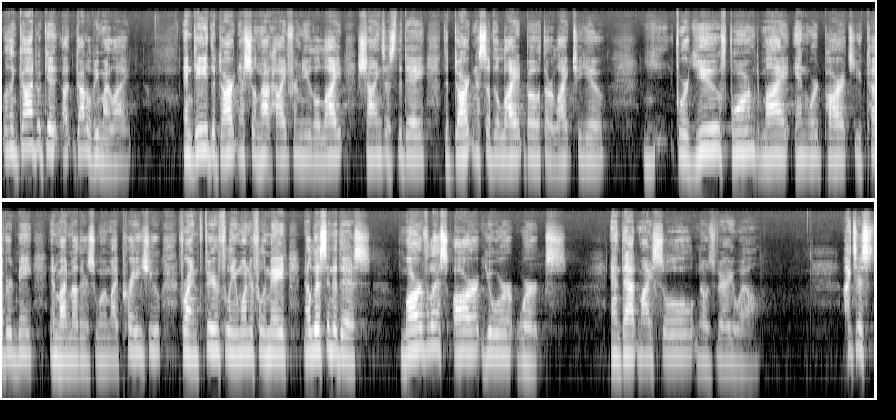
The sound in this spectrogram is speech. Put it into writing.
Well, then God get, uh, God will be my light. Indeed, the darkness shall not hide from you. The light shines as the day. The darkness of the light, both are light to you. For you formed my inward parts. You covered me in my mother's womb. I praise you, for I am fearfully and wonderfully made. Now, listen to this marvelous are your works, and that my soul knows very well. I just,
